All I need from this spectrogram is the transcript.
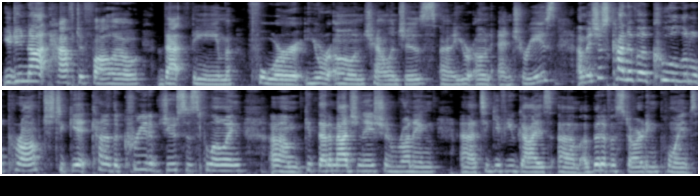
you do not have to follow that theme for your own challenges, uh, your own entries. Um, it's just kind of a cool little prompt to get kind of the creative juices flowing, um, get that imagination running uh, to give you guys um, a bit of a starting point.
